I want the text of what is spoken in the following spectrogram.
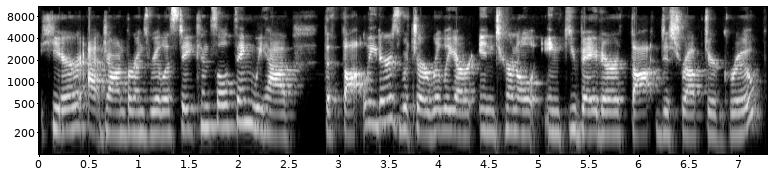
here at John Burns Real Estate Consulting. We have the thought leaders, which are really our internal incubator thought disruptor group.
